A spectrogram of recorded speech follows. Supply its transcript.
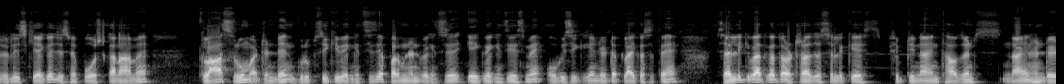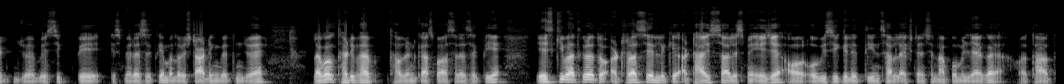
रिलीज़ किया गया, जिसमें पोस्ट का नाम है class room attendant group C की वैकेंसी है परमानेंट वैकेंसी है एक वैकेंसी इसमें ओबीसी के कैंडिडेट अप्लाई कर सकते हैं। सैलरी की बात करें तो अठारह हज़ार से लेकर fifty nine thousand nine hundred जो है बेसिक पे इसमें रह सकती है मतलब स्टार्टिंग वेतन जो है लगभग थर्टी फाइव थाउज़ेंड के आसपास रह सकती है। एज की बात करें तो अठारह से लेकर अट्ठाईस साल इसमें एज है और ओबीसी के लिए तीन साल एक्सटेंशन आपको मिल जाएगा, अर्थात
